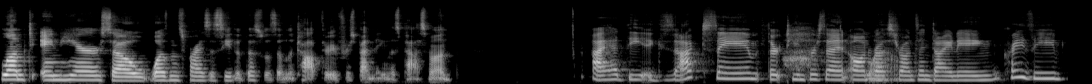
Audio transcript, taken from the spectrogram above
lumped in here. So wasn't surprised to see that this was in the top three for spending this past month. I had the exact same 13% on Wow. restaurants and dining. Crazy.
